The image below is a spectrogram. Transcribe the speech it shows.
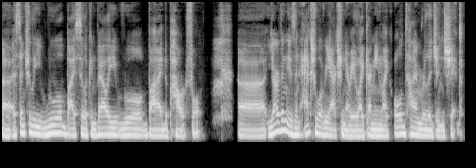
uh, essentially rule by Silicon Valley, rule by the powerful. Uh, Yarvin is an actual reactionary, like, I mean, like old time religion shit.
